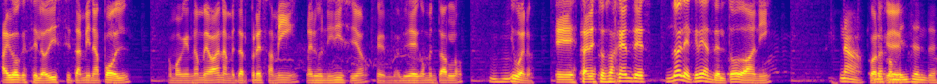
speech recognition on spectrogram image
algo que se lo dice también a Paul, como que no me van a meter presa a mí en un inicio, que me olvidé de comentarlo. Y bueno, eh, están estos agentes, no le crean del todo a Annie, No, no es convincente.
